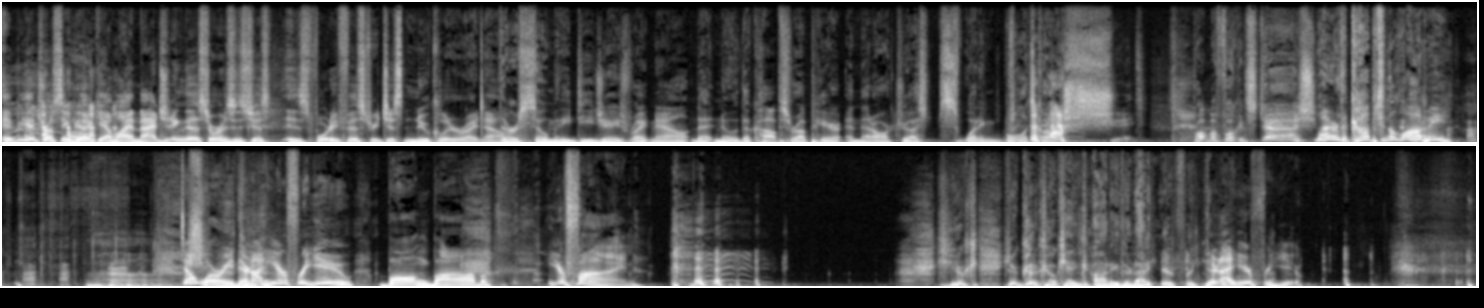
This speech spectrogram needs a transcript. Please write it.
It'd be interesting to be like, yeah, am I imagining this or is this just is 45th Street just nuclear right now? There are so many DJs right now that know the cops are up here and that are just sweating bullets. Going, oh shit! Brought my fucking stash. Why are the cops in the lobby? Don't worry, they're not here for you, Bong Bob. You're fine. You're you're good at cocaine, Connie. They're not here for you. They're not here for you.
